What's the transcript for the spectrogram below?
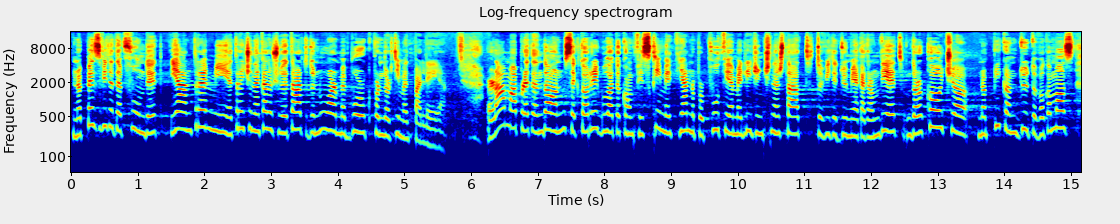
Në pesë vitet e fundit, janë tre mijë e treqind e katër qytetarë të dënuar me burg për ndërtimet pa leje. Rama pretendon se këto rregulla të konfiskimit janë në përputhje me ligjin njëqind e shtatë të vitit dy mijë e katërmbëdhjetë, ndërkohë që në pikën dy të VKM-së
